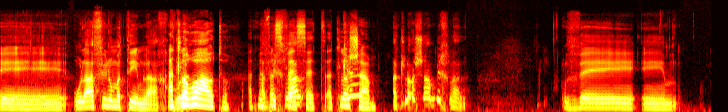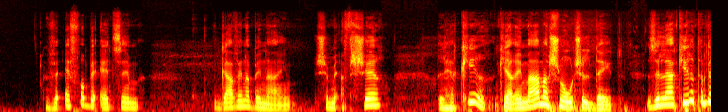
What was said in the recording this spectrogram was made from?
אה, אולי אפילו מתאים לך. את אולי, לא רואה אותו, את בכלל- מפספסת, את לא כן. שם. את לא שם בכלל. ו, אה, ואיפה בעצם גוון הביניים שמאפשר להכיר? כי הרי מה המשמעות של דייט? זה להכיר את הבן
